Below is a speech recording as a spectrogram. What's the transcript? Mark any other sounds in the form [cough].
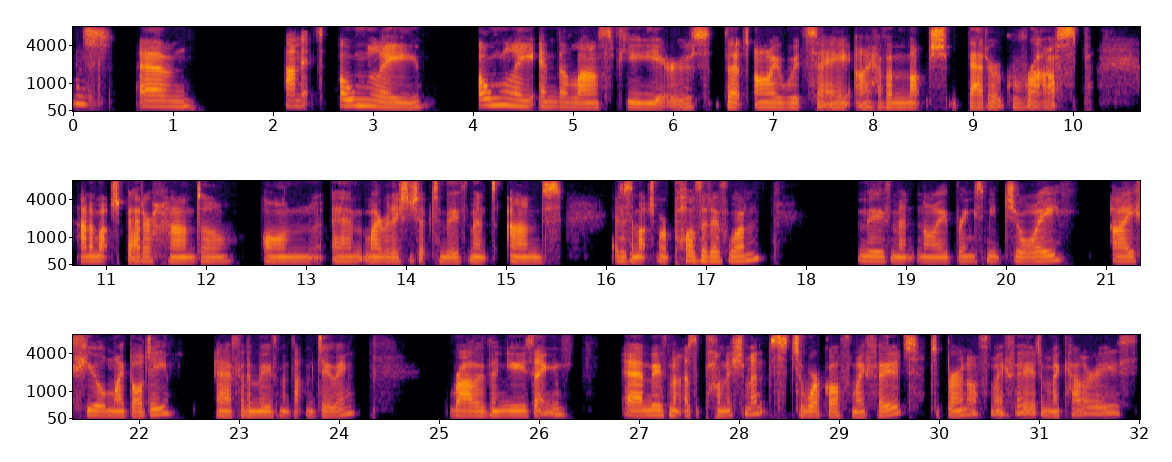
[laughs] um, and it's only only in the last few years that I would say I have a much better grasp and a much better handle on um, my relationship to movement. And it is a much more positive one. Movement now brings me joy. I fuel my body uh, for the movement that I'm doing rather than using uh, movement as a punishment to work off my food, to burn off my food and my calories.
